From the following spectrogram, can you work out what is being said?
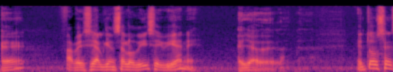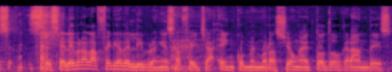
¿Eh? A ver si alguien se lo dice y viene. Ella... Entonces se celebra la Feria del Libro en esa fecha en conmemoración a estos dos grandes,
